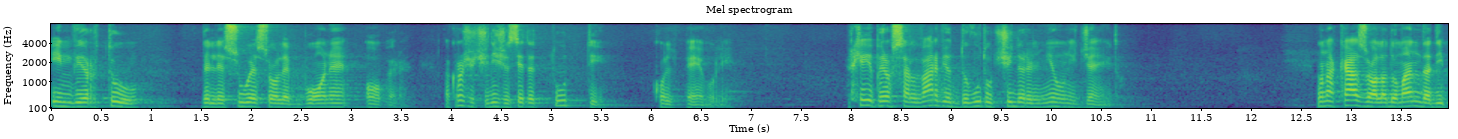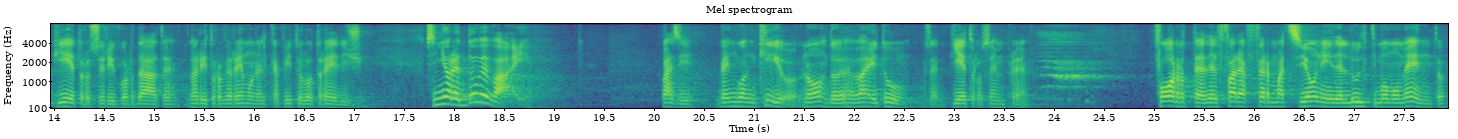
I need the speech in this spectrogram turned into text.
in virtù delle sue sole buone opere. La croce ci dice siete tutti colpevoli, perché io per salvarvi ho dovuto uccidere il mio unigenito. Non a caso alla domanda di Pietro, se ricordate, la ritroveremo nel capitolo 13. Signore, dove vai? Quasi, vengo anch'io, no? Dove vai tu? Pietro sempre forte del fare affermazioni dell'ultimo momento.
